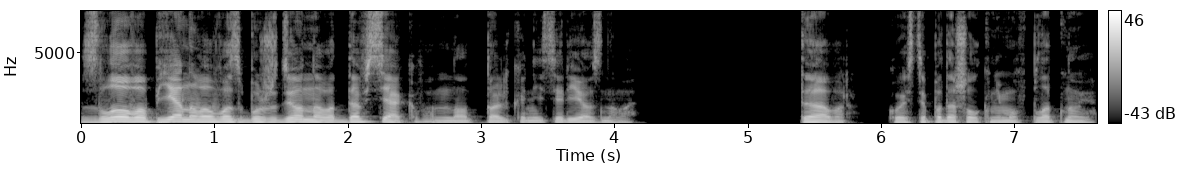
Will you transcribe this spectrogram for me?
Злого, пьяного, возбужденного, до всякого, но только не серьезного. Тавр, Костя подошел к нему вплотную.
